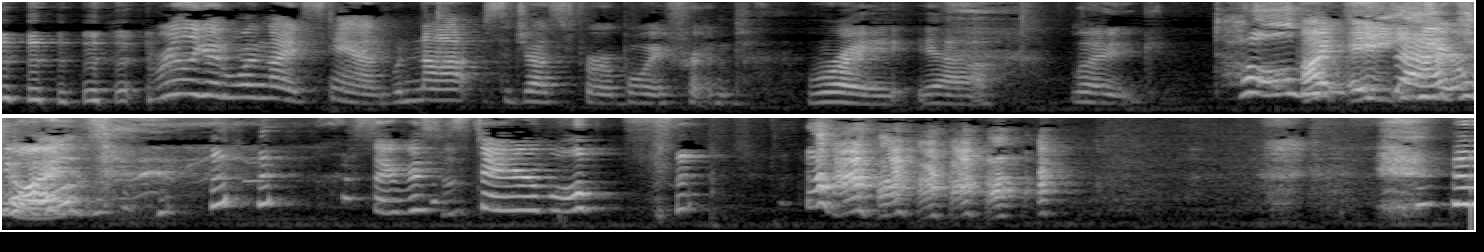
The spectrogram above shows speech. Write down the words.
Really good one night stand. Would not suggest for a boyfriend. right, yeah. Like Told I ate here once. service was terrible. the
